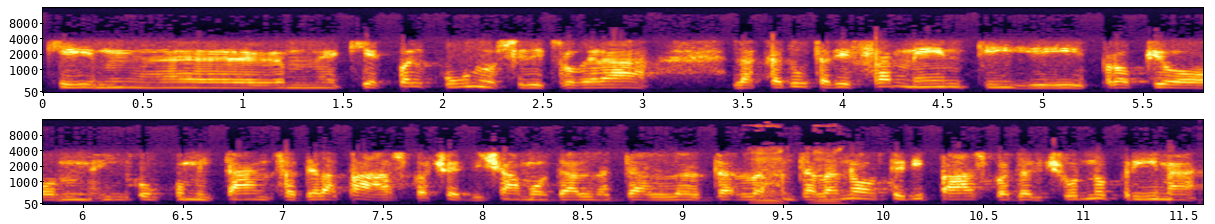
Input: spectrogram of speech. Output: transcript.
che, mh, eh, che qualcuno si ritroverà la caduta dei frammenti eh, proprio mm, in concomitanza della Pasqua, cioè diciamo dal, dal, dal, mm, dalla notte di Pasqua, dal giorno prima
